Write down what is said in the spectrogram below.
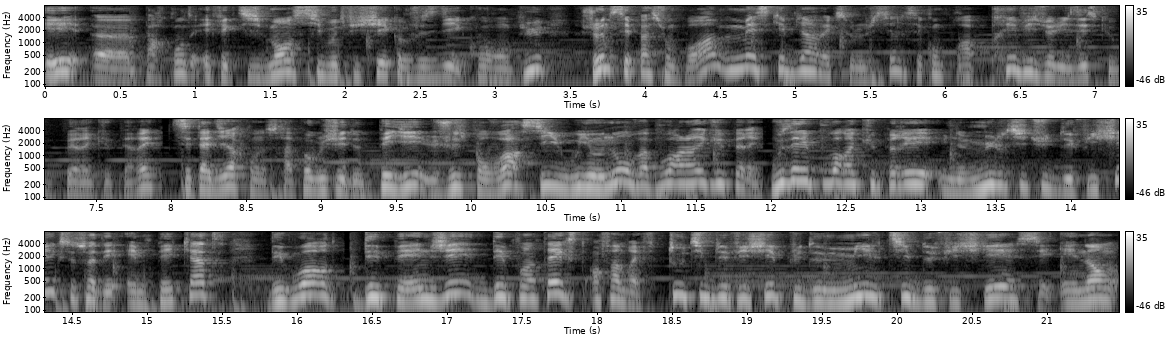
Et euh, par contre, effectivement, si votre fichier, comme je vous ai dit, est corrompu, je ne sais pas si on pourra, mais ce qui est bien avec ce logiciel, c'est qu'on pourra prévisualiser ce que vous pouvez récupérer. C'est-à-dire qu'on ne sera pas obligé de payer juste pour voir si oui ou non on va pouvoir le récupérer. Vous allez pouvoir récupérer une multitude de fichiers, que ce soit des MP4, des Word, des PNG, des points texte, enfin bref, tout type de fichiers, plus de 1000 types de fichiers, c'est énorme.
